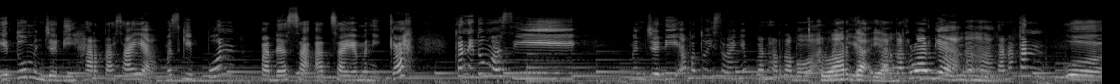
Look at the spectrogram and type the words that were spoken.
itu menjadi harta saya. Meskipun pada saat saya menikah, kan itu masih menjadi apa tuh istilahnya bukan harta bawaan Keluarga lagi ya. harta keluarga. Heeh, karena kan uh,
